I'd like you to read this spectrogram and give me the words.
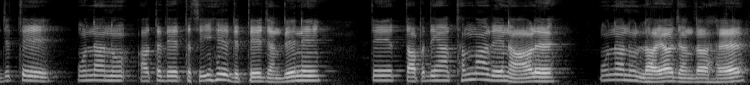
ਜਿੱਥੇ ਉਹਨਾਂ ਨੂੰ ਅੱਤ ਦੇ ਤਸੀਹੇ ਦਿੱਤੇ ਜਾਂਦੇ ਨੇ ਤੇ ਤਪਦਿਆਂ ਥੰਮਾਂ ਦੇ ਨਾਲ ਉਹਨਾਂ ਨੂੰ ਲਾਇਆ ਜਾਂਦਾ ਹੈ।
